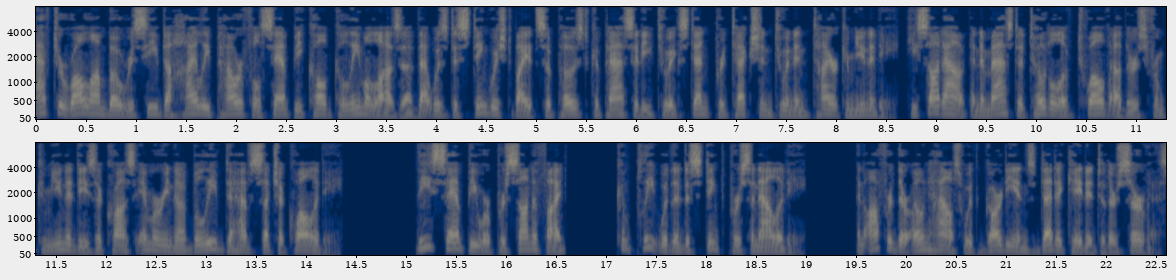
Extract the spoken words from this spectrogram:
After Ralambo received a highly powerful sampy called Kelimalaza that was distinguished by its supposed capacity to extend protection to an entire community, he sought out and amassed a total of twelve others from communities across Imerina believed to have such a quality. These sampy were personified—complete with a distinct personality—and offered their own house with guardians dedicated to their service.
